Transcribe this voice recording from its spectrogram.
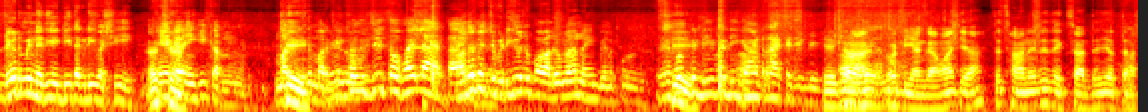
ਡੇਢ ਮਹੀਨੇ ਦੀ ਏਡੀ ਤਗੜੀ ਵੱਛੀ। ਇਹ ਅੱਛਾ। ਕਹੀਂ ਕੀ ਕਰਨੀ ਆ? ਠੀਕ। ਤੇ ਮਰਜ਼ੀ ਦੇਖੋ ਵੀਰ ਜੀ ਤੋਹਫਾ ਹੀ ਲੈਤਾ ਆਦੇ ਵਿੱਚ ਵੀਡੀਓ ਚ ਪਾ ਦਿਓ ਮੈਂ ਕਿਹਾ ਨਹੀਂ ਬਿਲਕੁਲ ਨਹੀਂ। ਦੇਖੋ ਠੀਕ। ਕਿੱਡੀ ਵੱਡੀ ਗਾਂ ਟਰੱਕ ਜਿੱਡੀ ਇਹ ਗਾਂ ਵੱਡੀਆਂ ਗਾਵਾਂ 'ਚ ਆ ਤੇ ਥਾਣੇ ਤੇ ਦੇਖ ਸਕਦੇ ਜੀ ਉਤਨਾ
